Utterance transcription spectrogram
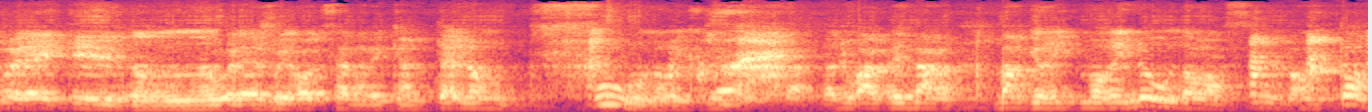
où, elle a été où elle a joué Roxane avec un talent fou. On aurait cru ça, nous rappelait Marguerite Moreno dans l'ancien, dans le temps.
